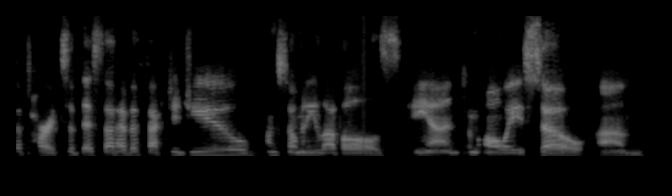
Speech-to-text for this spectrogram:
the parts of this that have affected you on so many levels. And I'm always so, um,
